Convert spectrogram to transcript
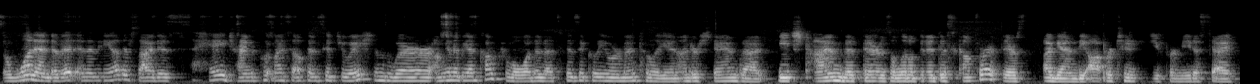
the one end of it. And then the other side is, hey, trying to put myself in situations where I'm going to be uncomfortable, whether that's physically or mentally, and understand that each time that there's a little bit of discomfort, there's, again, the opportunity for me to say,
